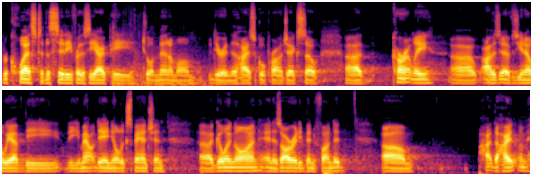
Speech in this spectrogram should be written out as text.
request to the city for the CIP to a minimum during the high school project. So uh, currently, uh, as, as you know, we have the, the Mount Daniel expansion uh, going on and has already been funded. Um, The high, let me,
